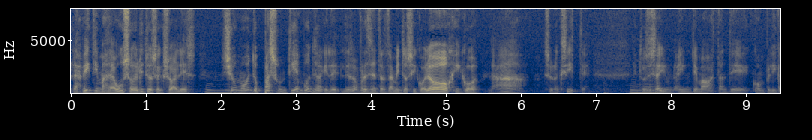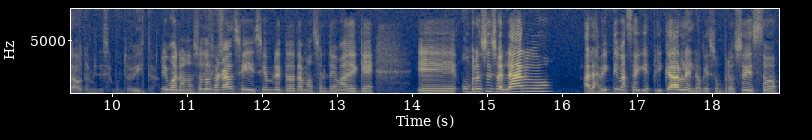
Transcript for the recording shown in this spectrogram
las víctimas de abuso de delitos sexuales, llega un momento, pasa un tiempo, que les, ofrecen tratamiento psicológico, eso no existe. Entonces hay un, hay un tema bastante complicado también desde ese punto de vista. Y bueno, nosotros acá sí siempre tratamos el tema de que eh, un proceso es largo, a las víctimas hay que explicarles lo que es un proceso,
